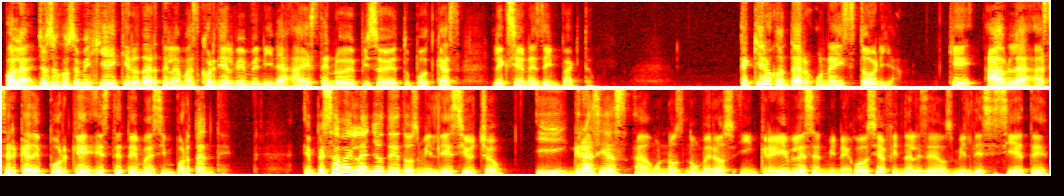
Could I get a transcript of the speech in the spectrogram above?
Hola, yo soy José Mejía y quiero darte la más cordial bienvenida a este nuevo episodio de tu podcast Lecciones de Impacto. Te quiero contar una historia que habla acerca de por qué este tema es importante. Empezaba el año de 2018 y gracias a unos números increíbles en mi negocio a finales de 2017,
